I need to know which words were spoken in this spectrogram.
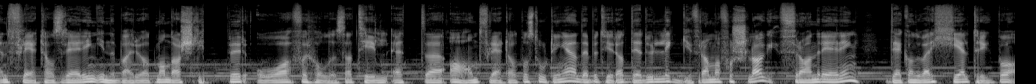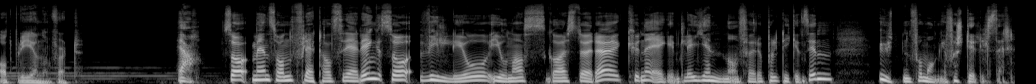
en flertallsregjering innebærer jo at man da slipper å forholde seg til et eh, annet flertall på Stortinget. Det betyr at det du legger fram av forslag fra en regjering, det kan du være helt trygg på at blir gjennomført. Ja, så med en sånn flertallsregjering så ville jo Jonas Gahr Støre kunne egentlig gjennomføre politikken sin uten for mange forstyrrelser.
